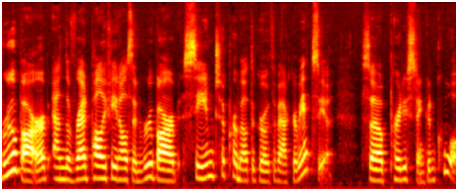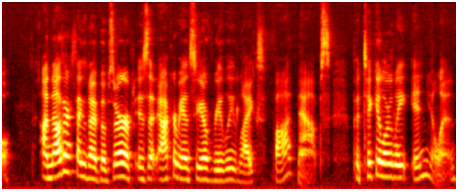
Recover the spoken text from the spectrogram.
rhubarb and the red polyphenols in rhubarb seem to promote the growth of Akkermansia. So pretty stinking cool. Another thing that I've observed is that Akkermansia really likes FODMAPs, particularly inulin.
